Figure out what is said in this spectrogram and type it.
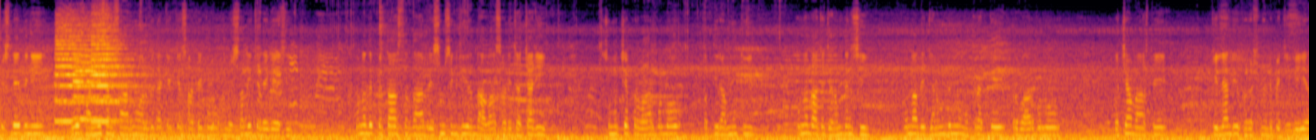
ਪਿਛਲੇ ਦਿਨੀ ਇਹ ਫਾਨੀ ਸੰਸਾਰ ਨੂੰ ਅਲਵਿਦਾ ਕਹਿ ਕੇ ਸਾਡੇ ਕੋਲੋਂ ਹਮੇਸ਼ਾ ਲਈ ਚਲੇ ਗਏ ਸੀ ਉਹਨਾਂ ਦੇ ਪਿਤਾ ਸਰਦਾਰ ਰੇਸ਼ਮ ਸਿੰਘ ਜੀ ਰੰਧਾਵਾ, ਸਾਡੇ ਚਾਚਾ ਜੀ, ਸਮੁੱਚੇ ਪਰਿਵਾਰ ਵੱਲੋਂ ਪਤੀ ਰਾਮੂ ਕੀ, ਉਹਨਾਂ ਦਾ ਅੱਜ ਜਨਮ ਦਿਨ ਸੀ। ਉਹਨਾਂ ਦੇ ਜਨਮ ਦਿਨ ਨੂੰ ਮੁੱਖ ਰੱਖ ਕੇ ਪਰਿਵਾਰ ਵੱਲੋਂ ਬੱਚਿਆਂ ਵਾਸਤੇ ਕਿਲਿਆਂ ਦੀ ਰਿਫਰੈਸ਼ਮੈਂਟ ਭੇਜੀ ਗਈ ਆ।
